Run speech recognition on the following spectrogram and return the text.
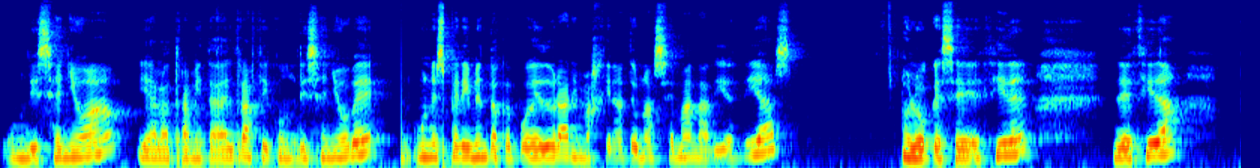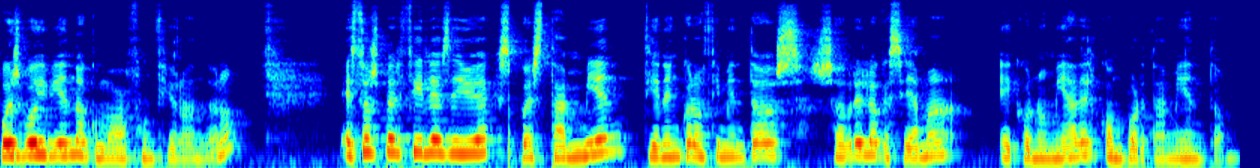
un diseño A y a la otra mitad del tráfico un diseño B, un experimento que puede durar, imagínate, una semana, 10 días, o lo que se decide, decida, pues voy viendo cómo va funcionando, ¿no? Estos perfiles de UX pues también tienen conocimientos sobre lo que se llama economía del comportamiento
